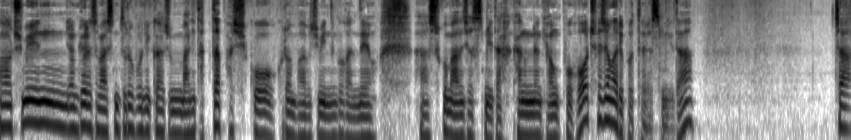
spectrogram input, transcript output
어, 주민 연결해서 말씀 들어보니까 좀 많이 답답하시고 그런 마음이 좀 있는 것 같네요. 아, 수고 많으셨습니다. 강릉 경포호 최정아 리포터였습니다. 자.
